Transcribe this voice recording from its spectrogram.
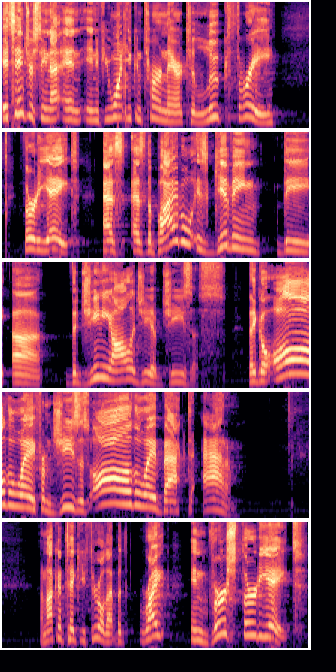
It's interesting, and, and if you want, you can turn there to Luke 3 38. As, as the Bible is giving the, uh, the genealogy of Jesus, they go all the way from Jesus all the way back to Adam. I'm not going to take you through all that, but right in verse 38,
